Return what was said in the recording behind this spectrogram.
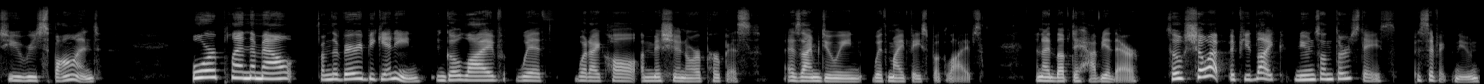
to respond. Or plan them out from the very beginning and go live with what I call a mission or a purpose, as I'm doing with my Facebook Lives. And I'd love to have you there. So show up if you'd like, noons on Thursdays, Pacific noon.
